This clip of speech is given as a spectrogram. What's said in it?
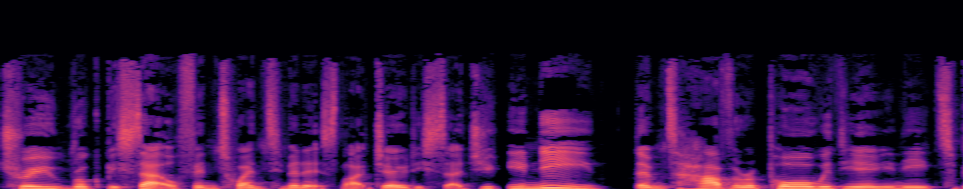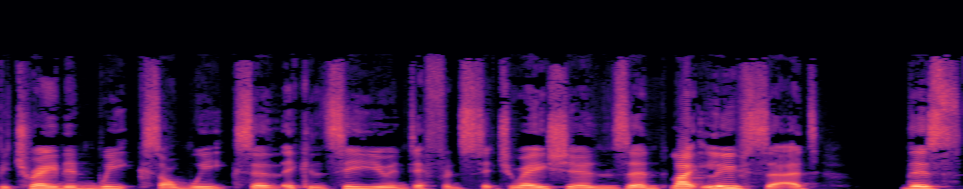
true rugby self in 20 minutes, like Jodie said. You, you need them to have a rapport with you. You need to be training weeks on weeks so that they can see you in different situations. And like Lou said, there's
